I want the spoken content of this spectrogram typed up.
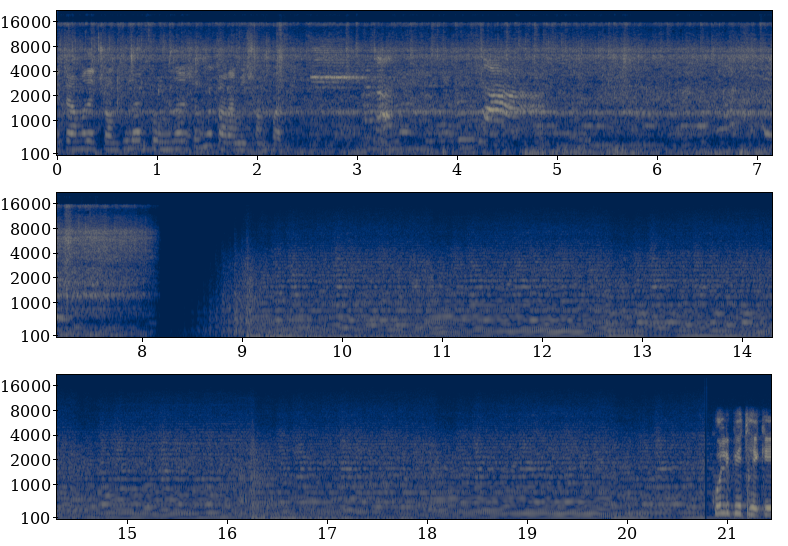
এটা আমাদের চন্দ্রলাল অনুদানের সঙ্গে তার আমি সম্পাদক। কুলপি থেকে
